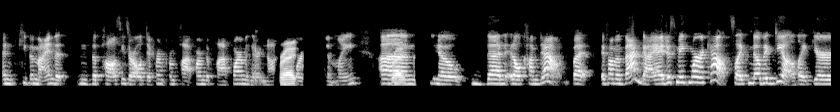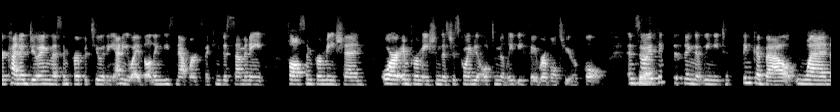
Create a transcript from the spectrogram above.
and keep in mind that the policies are all different from platform to platform and they're not right. Um, right. You know, then it'll come down. But if I'm a bad guy, I just make more accounts. Like, no big deal. Like, you're kind of doing this in perpetuity anyway, building these networks that can disseminate false information or information that's just going to ultimately be favorable to your goal. And so yeah. I think the thing that we need to think about when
